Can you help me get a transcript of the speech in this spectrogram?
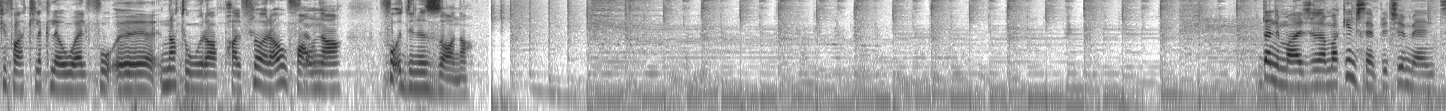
kif għatlek l-ewwel fuq eh, natura bħal flora u fauna fuq din iż-żona. Dan immaġina ma kienx sempliċiment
